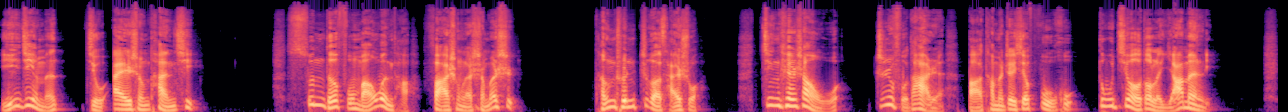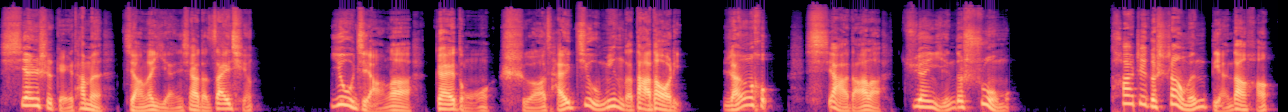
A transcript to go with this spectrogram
一进门就唉声叹气。孙德福忙问他发生了什么事，腾春这才说：“今天上午，知府大人把他们这些富户都叫到了衙门里，先是给他们讲了眼下的灾情。”又讲了该懂舍财救命的大道理，然后下达了捐银的数目。他这个上文典当行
